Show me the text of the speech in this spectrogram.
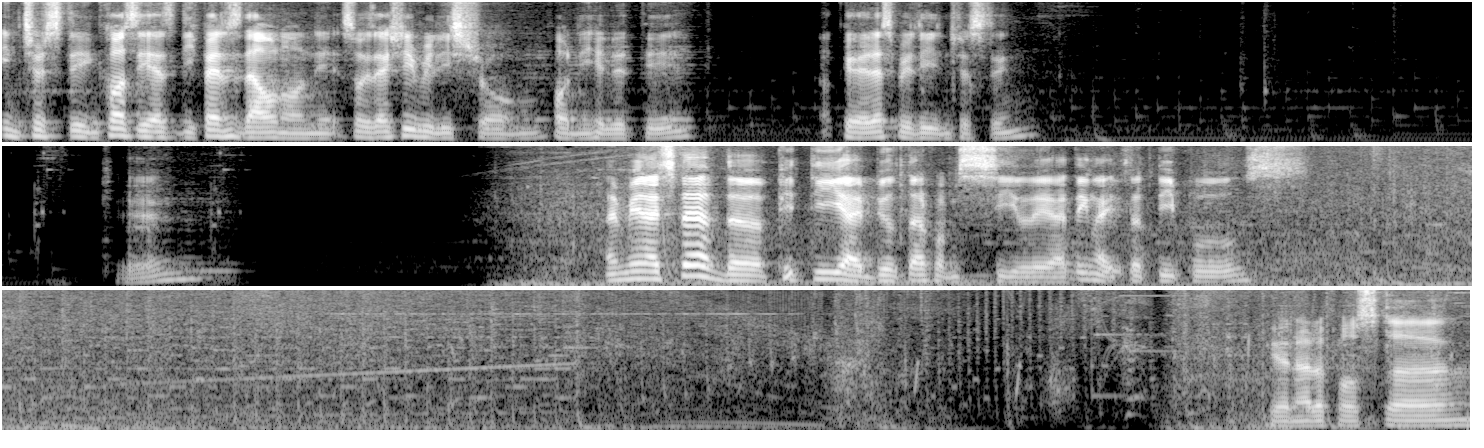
interesting because it has defense down on it. So it's actually really strong for Nihility. Okay, that's pretty interesting. Okay. I mean, I still have the pity I built up from Seele. I think like 30 pulls. Okay, another poster.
